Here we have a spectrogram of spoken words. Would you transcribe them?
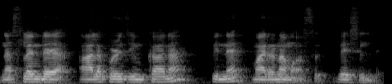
നസ്ലന്റെ ആലപ്പുഴ ജിംഖാന പിന്നെ മരണമാസ് ബേസിലിന്റെ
